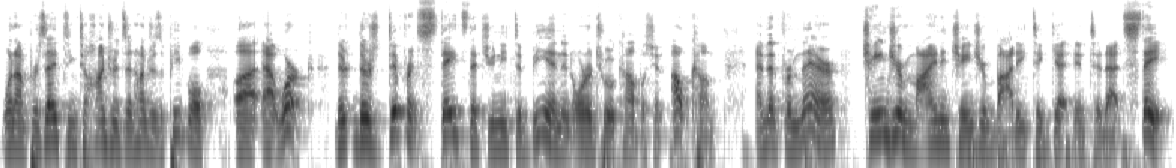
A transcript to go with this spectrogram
when I'm presenting to hundreds and hundreds of people uh, at work. There, there's different states that you need to be in in order to accomplish an outcome. And then from there, change your mind and change your body to get into that state.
